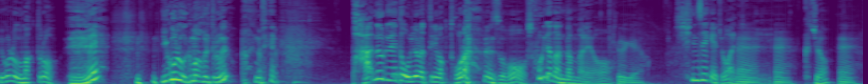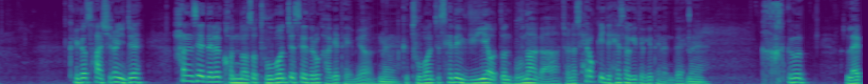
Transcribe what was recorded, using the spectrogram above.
이걸로 음악 들어. 에? 이걸로 음악을 들어요? 근데 바늘 위에다 올려놨더니 막 돌아가면서 소리가 난단 말이에요. 그러게요. 신세계죠, 완전히. 네, 네. 그죠? 네. 그러니까 사실은 이제 한 세대를 건너서 두 번째 세대로 가게 되면 네. 그두 번째 세대 위에 어떤 문화가 전혀 새롭게 이제 해석이 되게 되는데 네. 그 랩에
